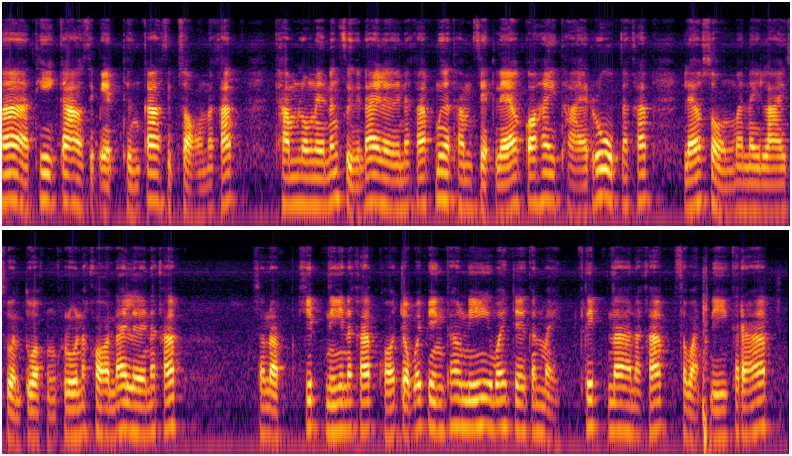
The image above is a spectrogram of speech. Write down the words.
หน้าที่ 91ถึง92 นะครับ ทำลงในหนังสือได้เลยนะครับ เมื่อทำเสร็จแล้วก็ให้ถ่ายรูปนะครับ แล้วส่งมาในไลน์ส่วนตัวของครูนครได้เลยนะครับสำหรับคลิปนี้นะครับ ขอจบไว้เพียงเท่านี้ไว้เจอกันใหม่คลิปหน้านะครับ สวัสดีครับ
